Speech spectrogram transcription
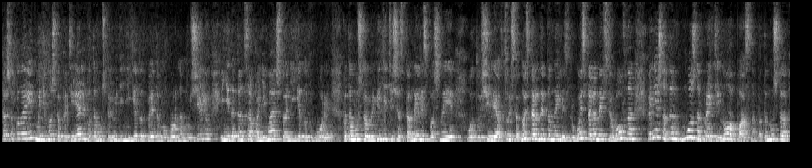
Так что колорит мы немножко потеряли, потому что люди не едут по этому горному ущелью и не до конца понимают, что они едут в горы. Потому что вы видите сейчас тоннели сплошные, вот ущелье Ахцуй. С одной стороны тоннели, с другой стороны все ровно. Конечно, там можно пройти, но опасно, потому что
